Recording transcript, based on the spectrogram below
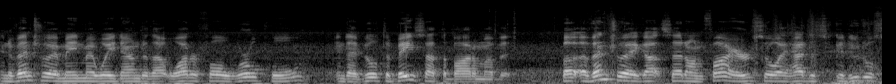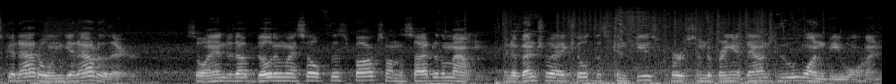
And eventually I made my way down to that waterfall whirlpool and I built a base at the bottom of it. But eventually I got set on fire, so I had to skedoodle skedaddle and get out of there. So I ended up building myself this box on the side of the mountain. And eventually I killed this confused person to bring it down to a 1v1.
